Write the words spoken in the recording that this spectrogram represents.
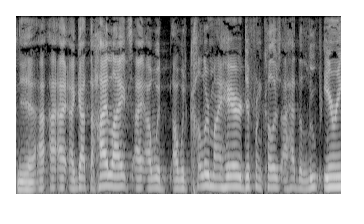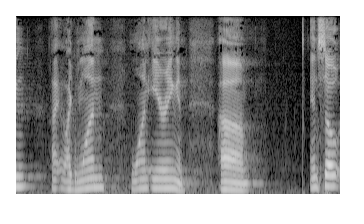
Yeah, I, I, I, got the highlights. I, I, would, I would color my hair different colors. I had the loop earring, like one one earring. And, um, and so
